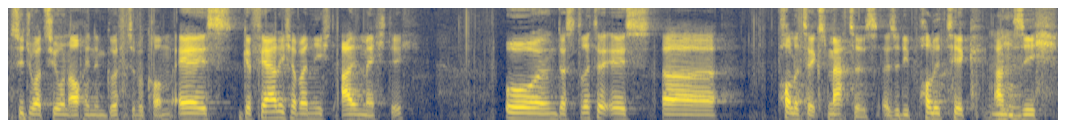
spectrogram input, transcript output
Situationen auch in den Griff zu bekommen. Er ist gefährlich, aber nicht allmächtig. Und das Dritte ist äh, Politics Matters, also die Politik mhm. an sich.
